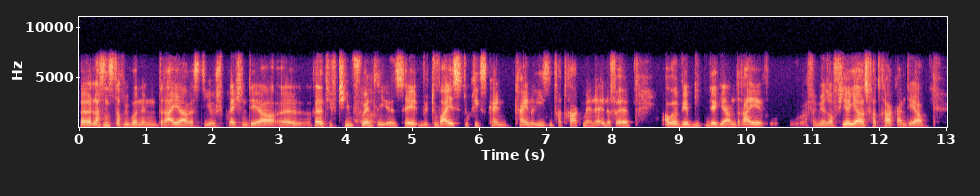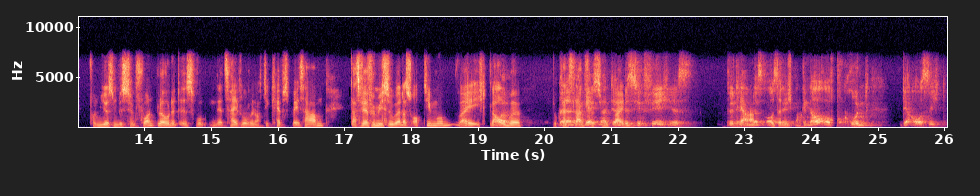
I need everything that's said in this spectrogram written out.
äh, lass uns doch über einen Dreijahres-Deal sprechen, der äh, relativ team-friendly ist. Hey, du weißt, du kriegst keinen kein Riesenvertrag mehr in der NFL, aber wir bieten dir gern drei, von mir aus auch vier Jahresvertrag an, der von mir aus ein bisschen frontloaded ist, wo, in der Zeit, wo wir noch die Cap Space haben. Das wäre für mich sogar das Optimum, weil ich glaube, aber du kannst langfristig mit beiden. ein bisschen fähig ist, wird er ja, ihm das ausdenken. Genau aufgrund der Aussicht,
